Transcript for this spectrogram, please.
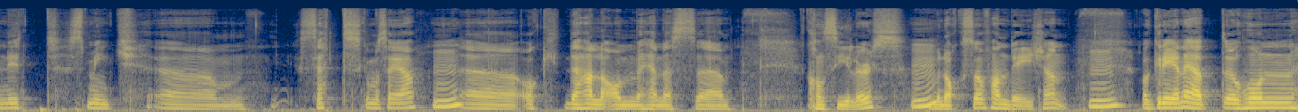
nytt sminksätt ska man säga. Mm. Eh, och det handlar om hennes eh, concealers, Mm. men också foundation. Mm. Och grejen är att hon,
